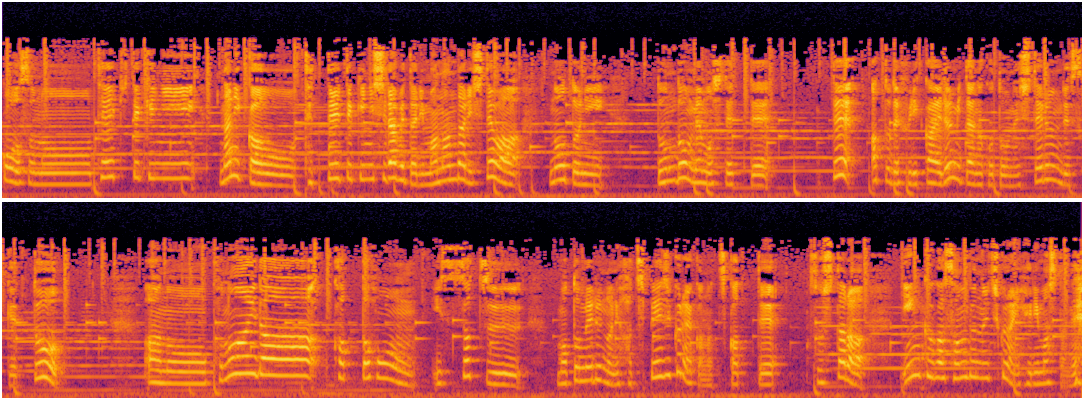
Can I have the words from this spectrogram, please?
構その定期的に何かを徹底的に調べたり学んだりしてはノートにどんどんメモしてって、で、後で振り返るみたいなことをね、してるんですけど、あのー、この間買った本一冊まとめるのに8ページくらいかな、使って。そしたら、インクが3分の1くらいに減りましたね。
